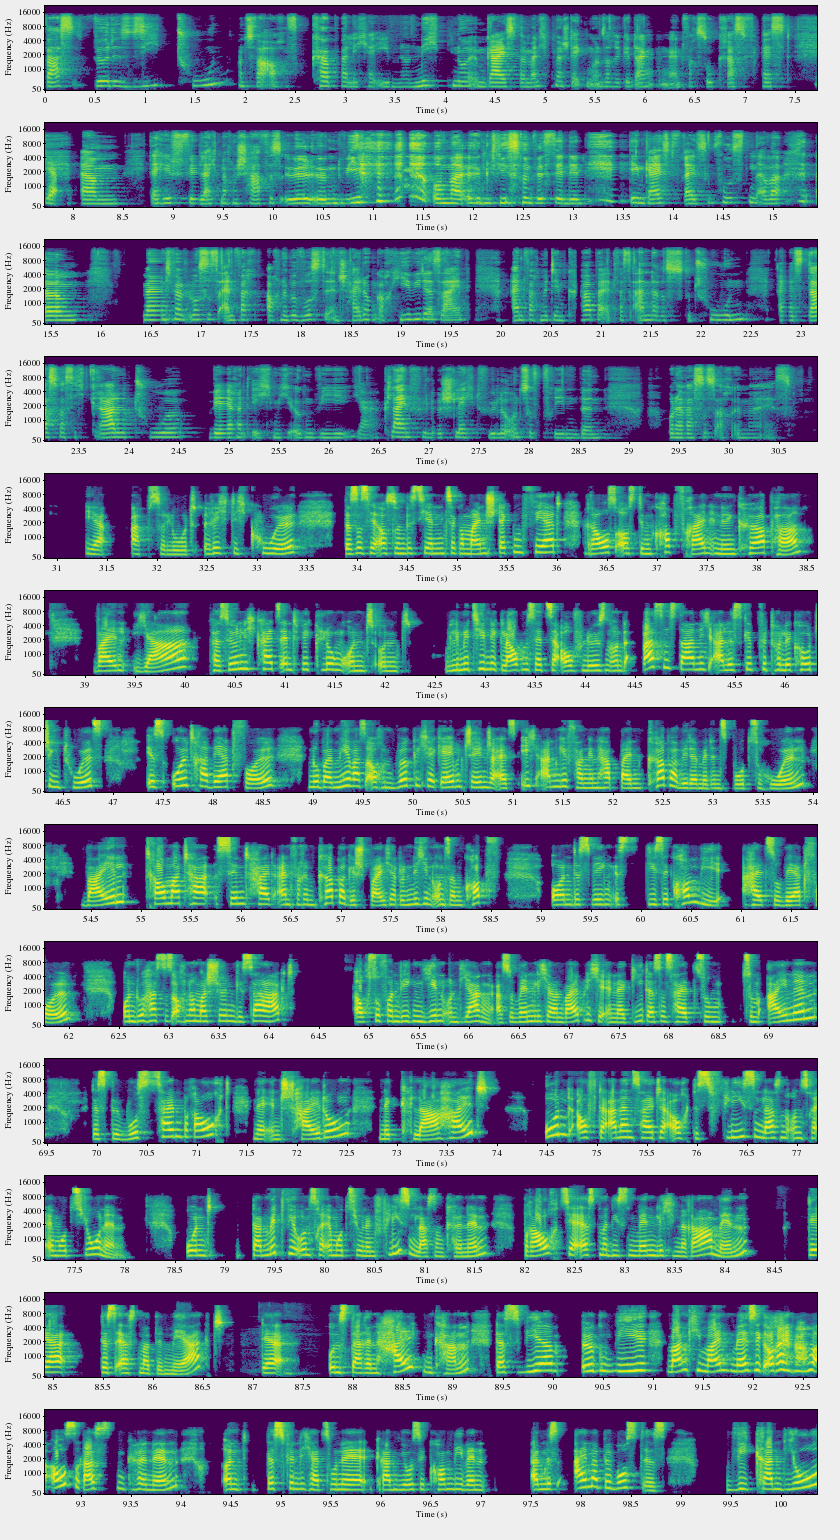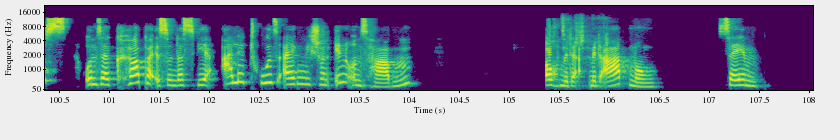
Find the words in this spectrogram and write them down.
was würde sie tun? Und zwar auch auf körperlicher Ebene und nicht nur im Geist, weil manchmal stecken unsere Gedanken einfach so krass fest. Ja. Ähm, da hilft vielleicht noch ein scharfes Öl irgendwie, um mal irgendwie so ein bisschen den, den Geist frei zu pusten. Aber ähm, manchmal muss es einfach auch eine bewusste Entscheidung auch hier wieder sein, einfach mit dem Körper etwas anderes zu tun, als das, was ich gerade tue, während ich mich irgendwie ja klein fühle, schlecht fühle, unzufrieden bin oder was es auch immer ist. Ja, absolut. Richtig cool. Das ist ja auch so ein bisschen, ich sage mal, mein Steckenpferd, raus aus dem Kopf, rein in den Körper. Weil ja, Persönlichkeitsentwicklung und, und limitierende Glaubenssätze auflösen und was es da nicht alles gibt für tolle Coaching-Tools, ist ultra wertvoll. Nur bei mir war es auch ein wirklicher Gamechanger, als ich angefangen habe, meinen Körper wieder mit ins Boot zu holen, weil Traumata sind halt einfach im Körper gespeichert und nicht in unserem Kopf. Und deswegen ist diese Kombi halt so wertvoll. Und du hast es auch nochmal schön gesagt, auch so von wegen Yin und Yang, also männliche und weibliche Energie, dass es halt zum, zum einen das Bewusstsein braucht, eine Entscheidung, eine Klarheit und auf der anderen Seite auch das Fließen lassen unserer Emotionen. Und damit wir unsere Emotionen fließen lassen können, braucht es ja erstmal diesen männlichen Rahmen, der das erstmal bemerkt, der uns darin halten kann, dass wir irgendwie Monkey Mind mäßig auch einfach mal ausrasten können. Und das finde ich halt so eine grandiose Kombi, wenn einem das einmal bewusst ist, wie grandios unser Körper ist und dass wir alle Tools eigentlich schon in uns haben. Auch mit, mit Atmung. Same.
